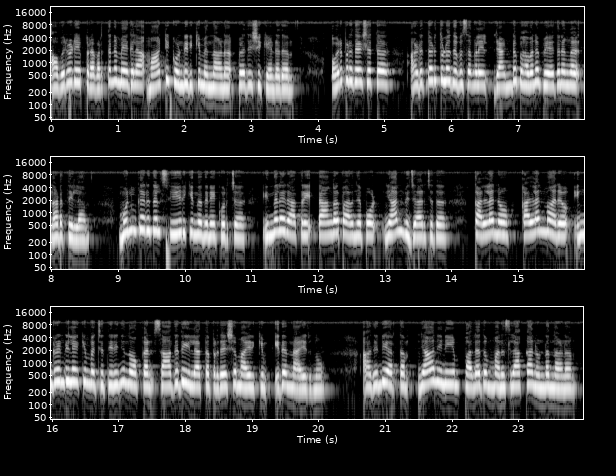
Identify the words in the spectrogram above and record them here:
അവരുടെ പ്രവർത്തന മേഖല മാറ്റിക്കൊണ്ടിരിക്കുമെന്നാണ് പ്രതീക്ഷിക്കേണ്ടത്. ഒരു പ്രദേശത്ത് അടുത്തടുത്തുള്ള ദിവസങ്ങളിൽ രണ്ട് ഭവന ഭേദനങ്ങൾ നടത്തില്ല. മുൻകരുതൽ സ്വീകരിക്കുന്നതിനെക്കുറിച്ച് ഇന്നലെ രാത്രി താങ്കൾ പറഞ്ഞപ്പോൾ ഞാൻ വിചാരിച്ചത് കള്ളനോ കള്ളന്മാരോ ഇംഗ്ലണ്ടിലേക്കും വെച്ച് തിരിഞ്ഞു നോക്കാൻ സാധ്യതയില്ലാത്ത പ്രദേശമായിരിക്കും ഇതെന്നായിരുന്നു. അതിന്റെ അർത്ഥം ഞാൻ ഇനിയും പലതും മനസ്സിലാക്കാനുണ്ടെന്നാണ്.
